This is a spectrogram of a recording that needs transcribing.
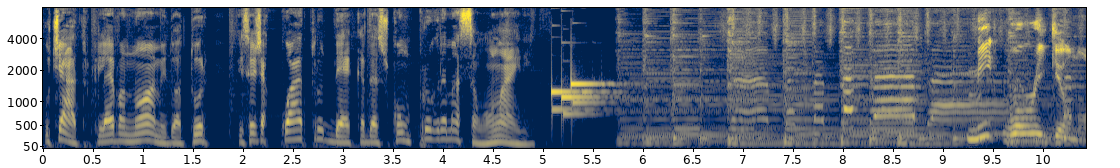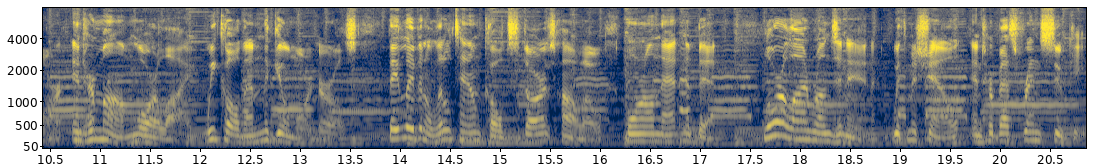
o teatro que leva o nome do ator e seja quatro décadas com programação online. Meet Rory Gilmore and her mom, Lorelai. We call them the Gilmore Girls. They live in a little town called Stars Hollow. More on that in a bit. Lorelai runs an inn with Michelle and her best friend Suki.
